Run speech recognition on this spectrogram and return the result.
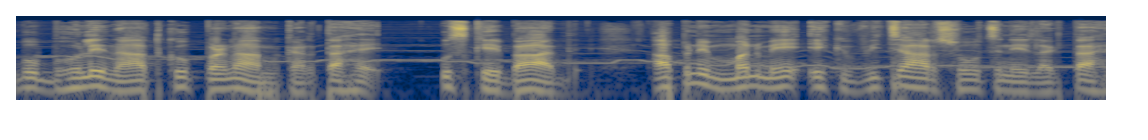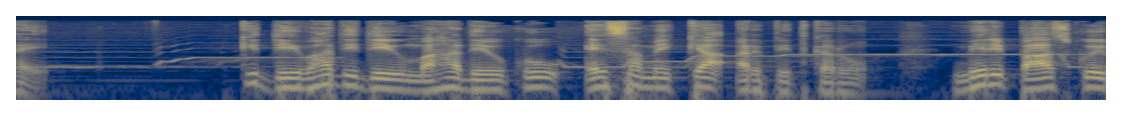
वो भोलेनाथ को प्रणाम करता है। उसके बाद अपने मन में एक विचार सोचने लगता है कि देवादिदेव महादेव को ऐसा मैं क्या अर्पित करूँ? मेरे पास कोई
